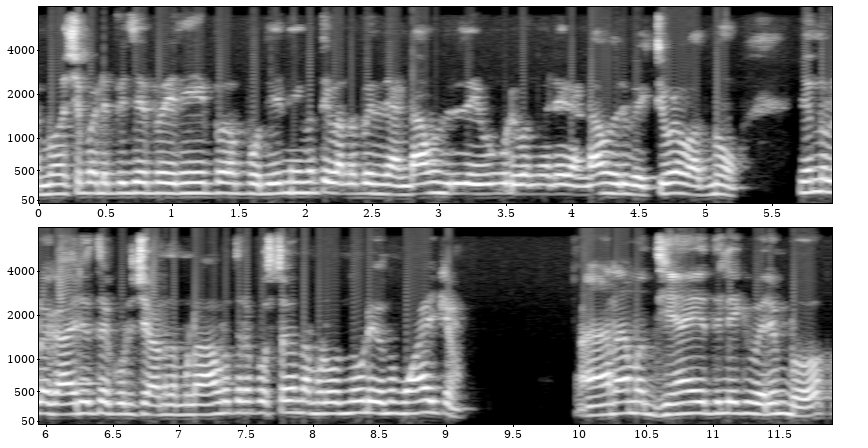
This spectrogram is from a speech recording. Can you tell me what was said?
മോശ പഠിപ്പിച്ചപ്പോ ഇനിയിപ്പോ പുതിയ നിയമത്തിൽ വന്നപ്പോ ഇനി രണ്ടാമതൊരു ദൈവം കൂടി വന്നു അല്ലെങ്കിൽ രണ്ടാമതൊരു വ്യക്തി കൂടെ വന്നു എന്നുള്ള കാര്യത്തെ കുറിച്ചാണ് നമ്മൾ ആവർത്തന പുസ്തകം നമ്മൾ ഒന്നുകൂടി ഒന്ന് വായിക്കണം. ആറാം അധ്യായത്തിലേക്ക് വരുമ്പോ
